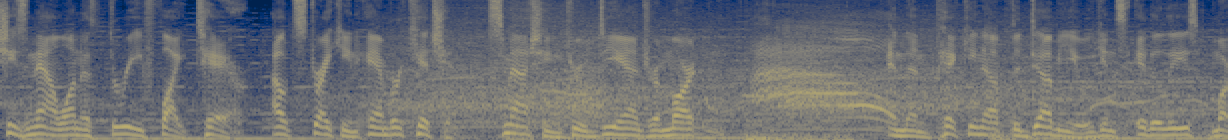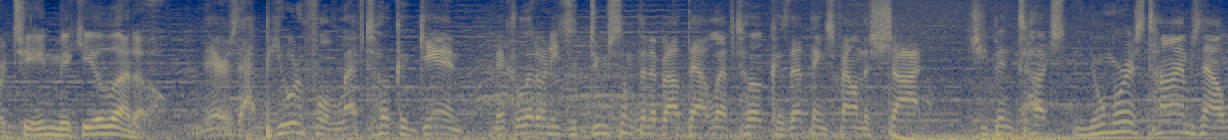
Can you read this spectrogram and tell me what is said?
She's now on a three-fight tear, outstriking Amber Kitchen, smashing through Diandra Martin, and then picking up the W against Italy's Martine Michieletto. There's that beautiful left hook again. Michieletto needs to do something about that left hook because that thing's found the shot. She's been touched numerous times now.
